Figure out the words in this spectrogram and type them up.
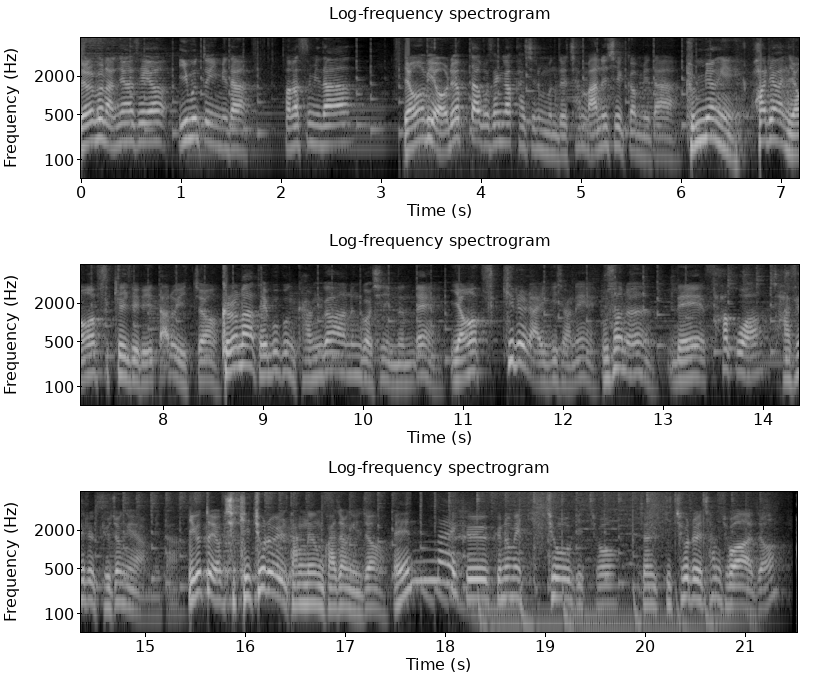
여러분 안녕하세요. 이문뚱입니다. 반갑습니다. 영업이 어렵다고 생각하시는 분들 참 많으실 겁니다. 분명히 화려한 영업 스킬들이 따로 있죠. 그러나 대부분 간과하는 것이 있는데 영업 스킬을 알기 전에 우선은 내 사고와 자세를 교정해야 합니다. 이것도 역시 기초를 닦는 과정이죠. 맨날 그 그놈의 기초 기초. 저는 기초를 참 좋아하죠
